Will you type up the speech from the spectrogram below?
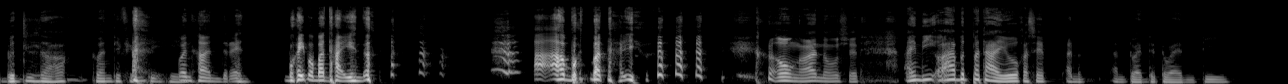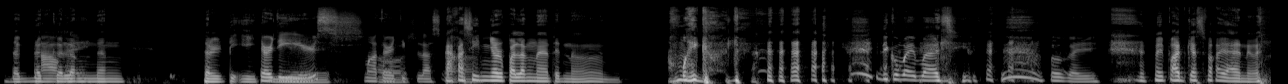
Good luck, 2058. 100. Buhay pa ba tayo nun? Aabot ba tayo? Oo nga, no shit. Ay, hindi, aabot pa tayo kasi ano, ang 2020. Dagdag Ah, ka okay. lang ng 38 30 years? years. Mga Oo. 30 plus. oo. Kaka-senior pa lang natin noon. Oh my God. Hindi ko ma-imagine. okay. May podcast pa kaya noon?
